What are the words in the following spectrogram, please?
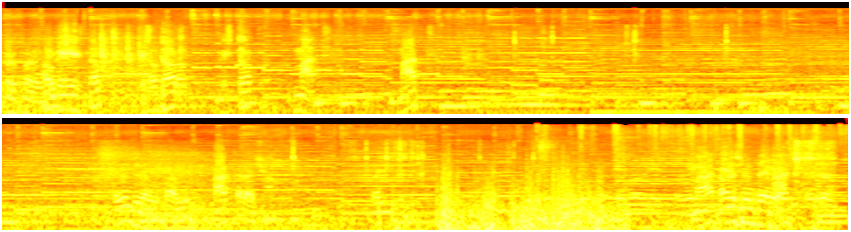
por favor. Ok, stop, stop, stop, mat. Mat. ¿A dónde va el cable? Ah, carajo. Mat. Ahora se me pega. Mat.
